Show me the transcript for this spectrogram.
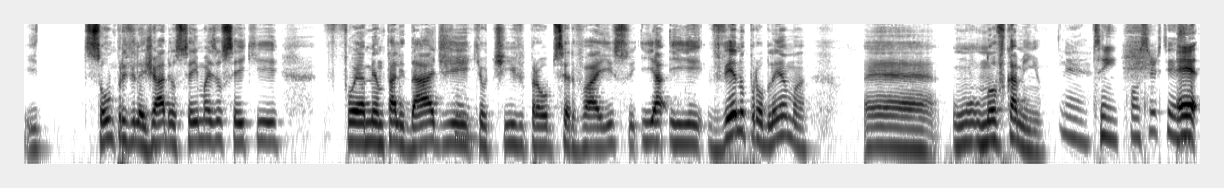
E sou um privilegiado, eu sei, mas eu sei que foi a mentalidade Sim. que eu tive para observar isso e, e ver no problema é, um, um, novo caminho. É, Sim. Com certeza. É,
